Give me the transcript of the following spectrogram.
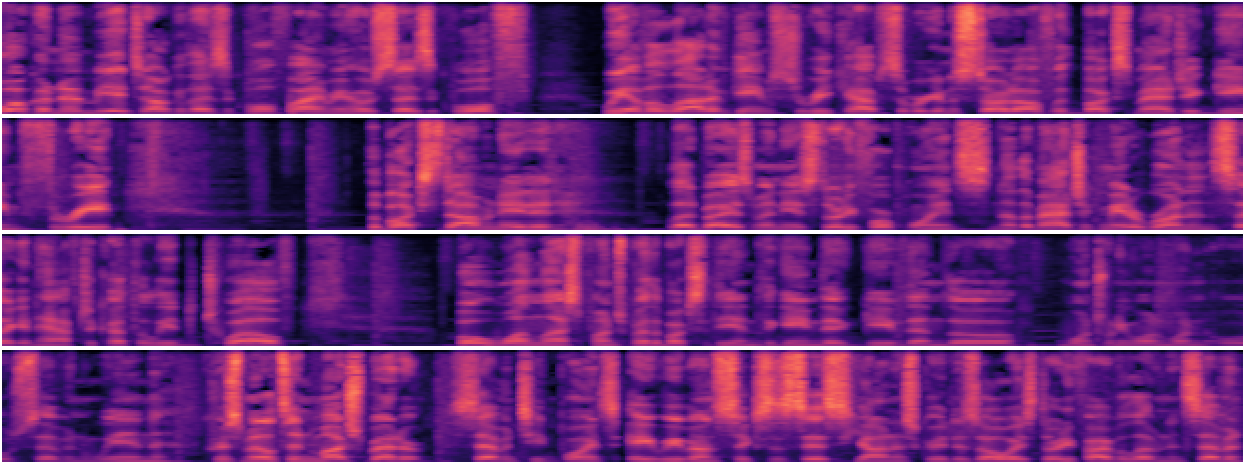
Welcome to NBA Talk with Isaac Wolf. I am your host, Isaac Wolf. We have a lot of games to recap, so we're going to start off with Bucks Magic Game 3. The Bucks dominated, led by as many as 34 points. Now the Magic made a run in the second half to cut the lead to 12, but one last punch by the Bucks at the end of the game that gave them the 121-107 win. Khris Middleton much better. 17 points, 8 rebounds, 6 assists. Giannis great as always, 35 11 and 7.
